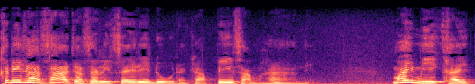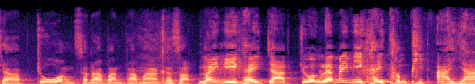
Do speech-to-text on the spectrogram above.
คราวนี้ถ้าถ้าอาจารย์เสรีเสรีดูนะครับ ปีสามห้าเนี่ยไม่มีใครจับจ้วงสถาบันพระมหากษัตริย์เลยไม่มีใครจับจ้วง และไม่มีใครทำผิดอาญา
